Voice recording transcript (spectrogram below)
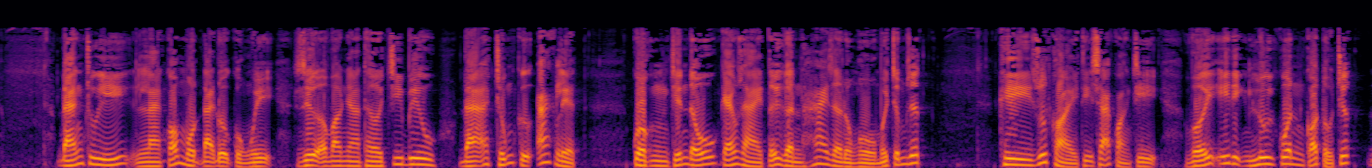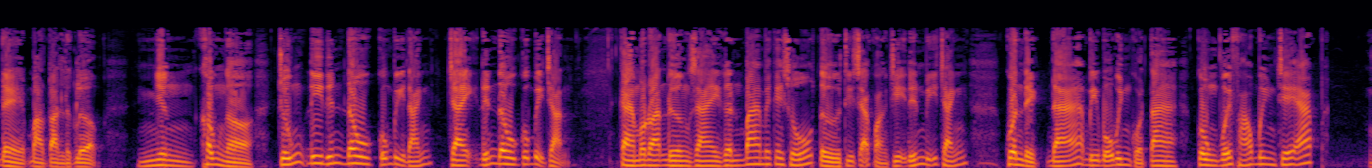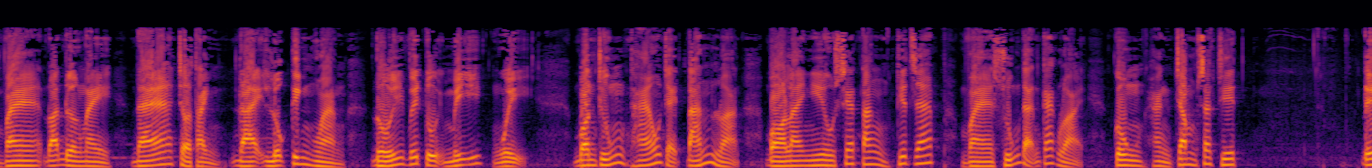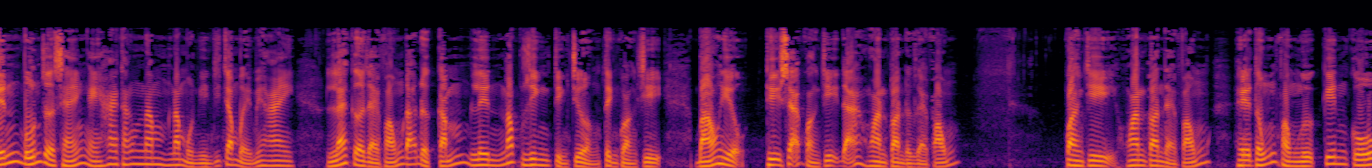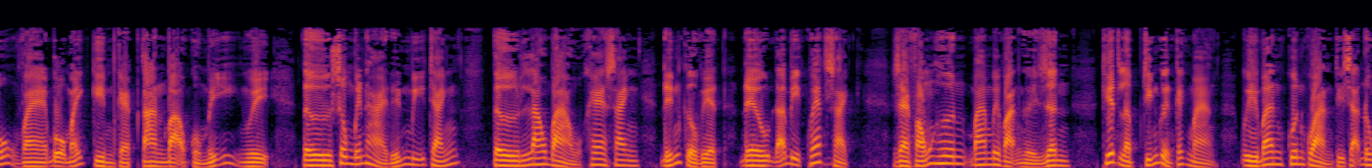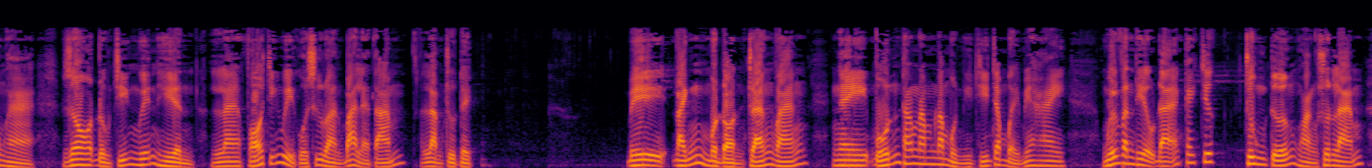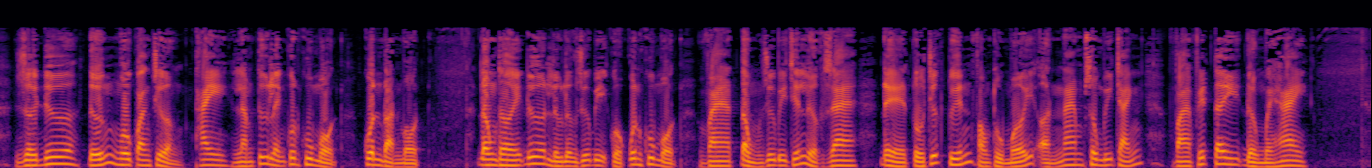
Đáng chú ý là có một đại đội của ngụy dựa vào nhà thờ Chi Biêu đã chống cự ác liệt. Cuộc chiến đấu kéo dài tới gần 2 giờ đồng hồ mới chấm dứt. Khi rút khỏi thị xã Quảng Trị với ý định lui quân có tổ chức để bảo toàn lực lượng, nhưng không ngờ chúng đi đến đâu cũng bị đánh, chạy đến đâu cũng bị chặn. Cả một đoạn đường dài gần 30 cây số từ thị xã Quảng Trị đến Mỹ Chánh, quân địch đã bị bộ binh của ta cùng với pháo binh chế áp và đoạn đường này đã trở thành đại lộ kinh hoàng đối với tụi Mỹ, Ngụy. Bọn chúng tháo chạy tán loạn, bỏ lại nhiều xe tăng, thiết giáp và súng đạn các loại cùng hàng trăm xác chết. Đến 4 giờ sáng ngày 2 tháng 5 năm 1972, lá cờ giải phóng đã được cắm lên nóc dinh tỉnh trưởng tỉnh Quảng Trị, báo hiệu thị xã Quảng Trị đã hoàn toàn được giải phóng. Quảng Trị hoàn toàn giải phóng, hệ thống phòng ngự kiên cố và bộ máy kìm kẹp tàn bạo của Mỹ, Ngụy từ sông Bến Hải đến Mỹ Chánh, từ Lao Bảo, Khe Xanh đến Cửa Việt đều đã bị quét sạch, giải phóng hơn 30 vạn người dân, thiết lập chính quyền cách mạng, Ủy ban quân quản thị xã Đông Hà do đồng chí Nguyễn Hiền là phó chính ủy của sư đoàn 308 làm chủ tịch. Bị đánh một đòn tráng váng, ngày 4 tháng 5 năm 1972, Nguyễn Văn Thiệu đã cách chức Trung tướng Hoàng Xuân Lãm rồi đưa tướng Ngô Quang Trưởng thay làm tư lệnh quân khu 1, quân đoàn 1, đồng thời đưa lực lượng dự bị của quân khu 1 và tổng dự bị chiến lược ra để tổ chức tuyến phòng thủ mới ở Nam sông Mỹ Chánh và phía Tây đường 12.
